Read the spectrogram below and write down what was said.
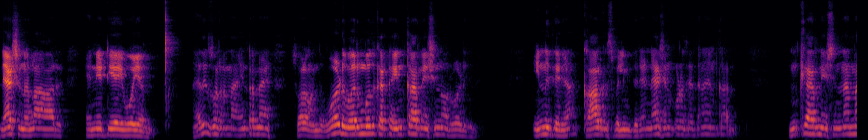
நேஷனல்லாம் ஆறு. என்ஏடிஐ ஓஎம் நான் எதுக்கு நான் இன்டர்நே சொல்ல அந்த வேர்டு வரும்போது கரெக்டாக இன்கார்னேஷன் ஒரு வேர்டு இருக்குது. இன்னும் தெரியும் காருக்கு ஸ்பெல்லிங் தெரியும் நேஷன் கூட சேர்த்தனா இன்கார்னே இன்கார்னேஷன்னா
